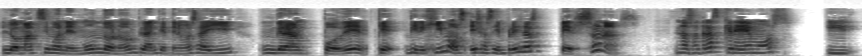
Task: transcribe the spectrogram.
lo máximo en el mundo, ¿no? En plan, que tenemos ahí un gran poder, que dirigimos esas empresas personas. Nosotras creemos y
